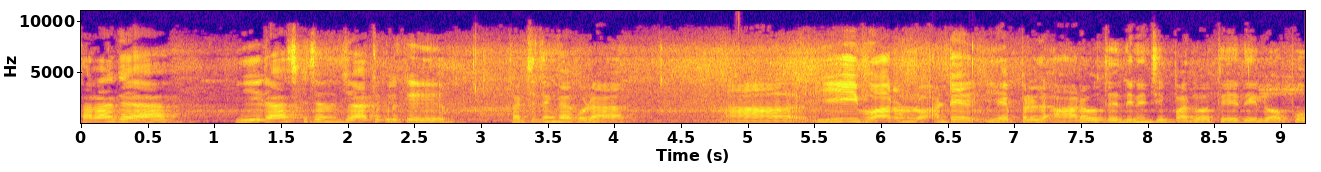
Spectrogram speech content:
అలాగే ఈ రాశికి చెందిన జాతకులకి ఖచ్చితంగా కూడా ఈ వారంలో అంటే ఏప్రిల్ ఆరవ తేదీ నుంచి పదవ తేదీ లోపు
